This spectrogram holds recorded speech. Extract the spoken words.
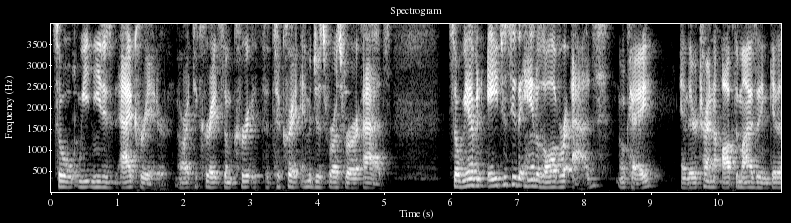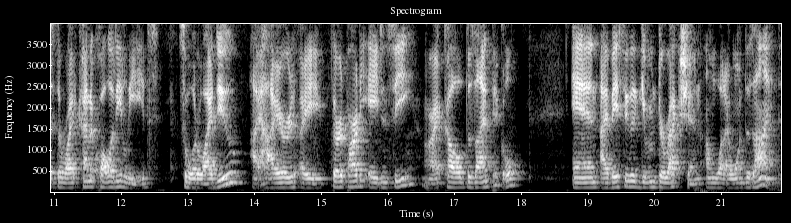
So we needed an ad creator, all right, to create some to create images for us for our ads. So we have an agency that handles all of our ads, okay, and they're trying to optimize it and get us the right kind of quality leads. So what do I do? I hired a third-party agency, all right, called Design Pickle, and I basically give them direction on what I want designed.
